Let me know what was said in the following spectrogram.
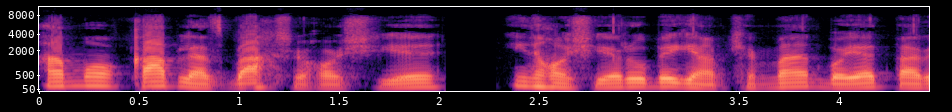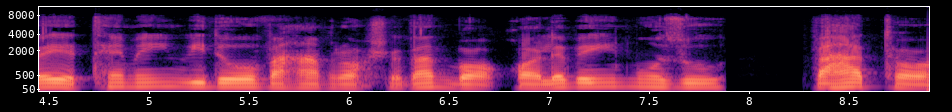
اما قبل از بخش حاشیه این حاشیه رو بگم که من باید برای تم این ویدیو و همراه شدن با قالب این موضوع و حتی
